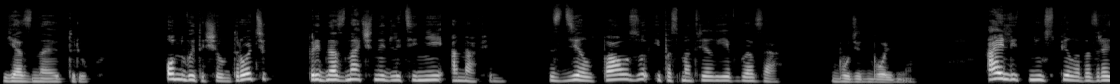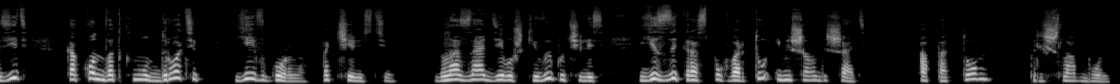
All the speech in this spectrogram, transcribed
«Я знаю трюк». Он вытащил дротик, предназначенный для теней анафем, сделал паузу и посмотрел ей в глаза. «Будет больно». Айлит не успела возразить, как он воткнул дротик ей в горло, под челюстью. Глаза девушки выпучились, язык распух во рту и мешал дышать. А потом пришла боль.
